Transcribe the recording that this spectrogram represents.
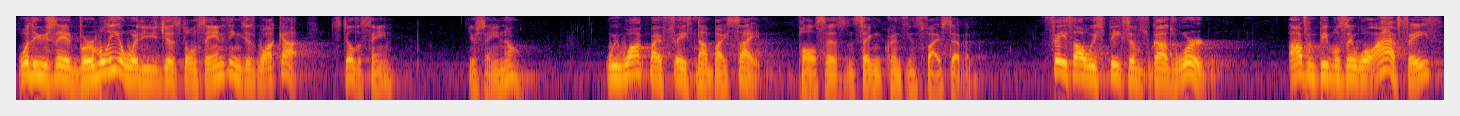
Whether you say it verbally or whether you just don't say anything, just walk out, still the same. You're saying no. We walk by faith, not by sight, Paul says in 2 Corinthians 5 7. Faith always speaks of God's word, Often people say, Well, I have faith.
